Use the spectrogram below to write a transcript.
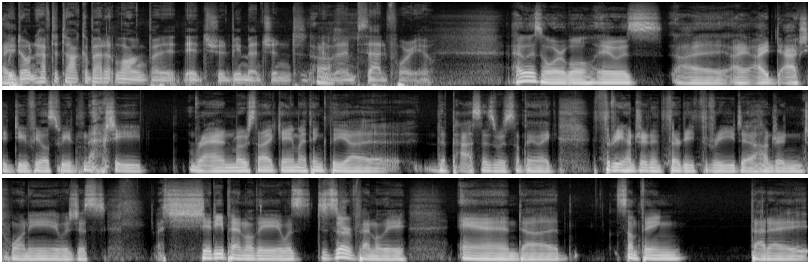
I, we don't have to talk about it long, but it, it should be mentioned, uh, and I'm sad for you. It was horrible. It was. I, I I actually do feel Sweden actually ran most of that game. I think the uh, the passes was something like 333 to 120. It was just a shitty penalty. It was deserved penalty, and uh, something that I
